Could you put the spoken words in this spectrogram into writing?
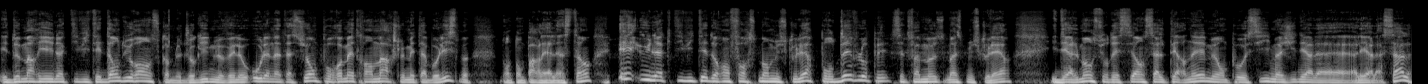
est de marier une activité d'endurance comme le jogging, le ou la natation pour remettre en marche le métabolisme dont on parlait à l'instant et une activité de renforcement musculaire pour développer cette fameuse masse musculaire. Idéalement sur des séances alternées, mais on peut aussi imaginer aller à la salle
